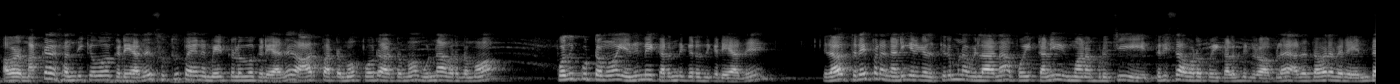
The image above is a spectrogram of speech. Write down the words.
அவரை மக்களை சந்திக்கவோ கிடையாது சுற்றுப்பயணம் மேற்கொள்ளவோ கிடையாது ஆர்ப்பாட்டமோ போராட்டமோ உண்ணாவிரதமோ பொதுக்கூட்டமோ எதுவுமே கலந்துக்கிறது கிடையாது. ஏதாவது திரைப்பட நடிகர்கள் திருமண விழானா போய் தனி விமானம் பிடிச்சி திரிசாவோட போய் கலந்துக்கிறாப்புல. அதை தவிர வேறு எந்த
